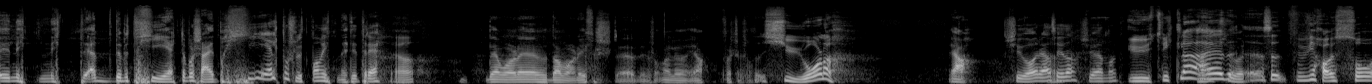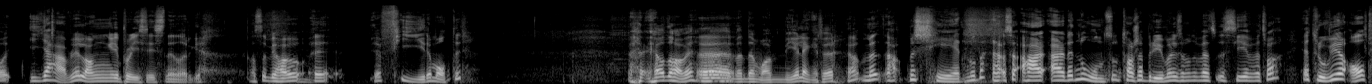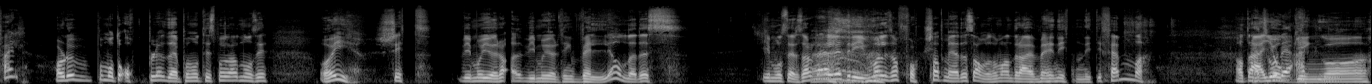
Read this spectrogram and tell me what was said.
i 1990 Jeg debuterte på Skeid helt på slutten av 1993. ja. Det var det, da var det i første divisjon. Eller ja, første divisjon. 20 år, da. Ja. 20 år, ja, si da. 21 år. Utvikla er 20 altså, Vi har jo så jævlig lang preseason i Norge. Altså, vi har jo eh, vi har fire måneder. Ja, det har vi. Eh, Men den var mye lenger før. Ja, men, men skjer det noe der? Altså, er, er det noen som tar seg bryet med liksom, vet, sier vet du hva? Jeg tror vi gjør alt feil. Har du på en måte opplevd det på noe tidspunkt? At noen sier Oi, shit. Vi må gjøre, vi må gjøre ting veldig annerledes. Eller driver man liksom fortsatt med det samme som man drev med i 1995? da? At er det er- jogging og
